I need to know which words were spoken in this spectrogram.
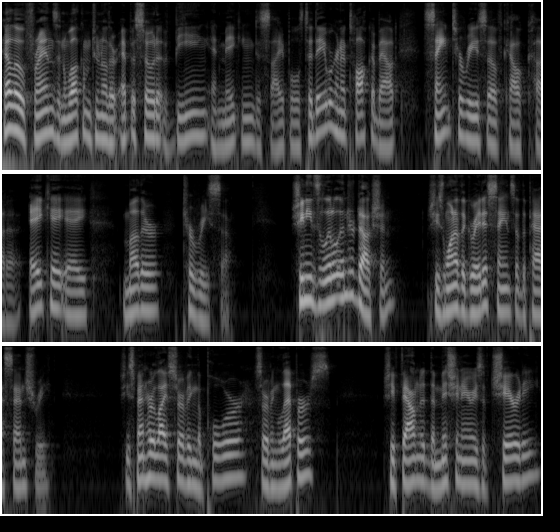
Hello, friends, and welcome to another episode of Being and Making Disciples. Today we're going to talk about Saint Teresa of Calcutta, aka Mother Teresa. She needs a little introduction. She's one of the greatest saints of the past century. She spent her life serving the poor, serving lepers. She founded the Missionaries of Charity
